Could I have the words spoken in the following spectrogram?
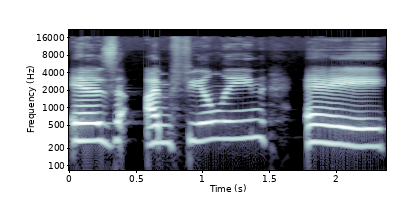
is i'm feeling a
